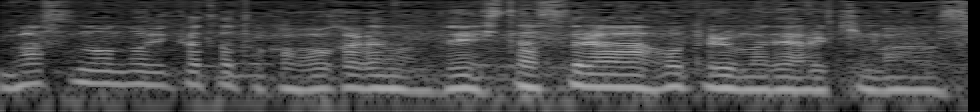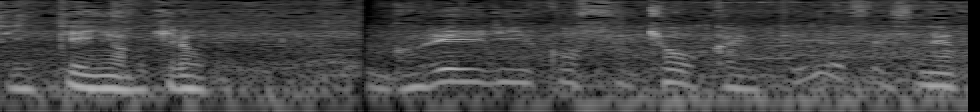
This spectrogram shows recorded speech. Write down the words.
バスの乗り方とかわからんのでひたすらホテルまで歩きます。1.4キロ。グレリコス教会っていうやつですねこ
